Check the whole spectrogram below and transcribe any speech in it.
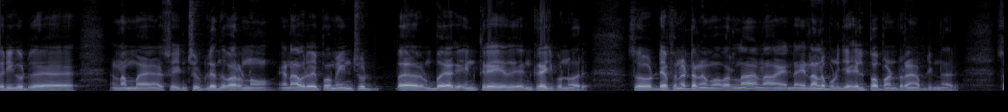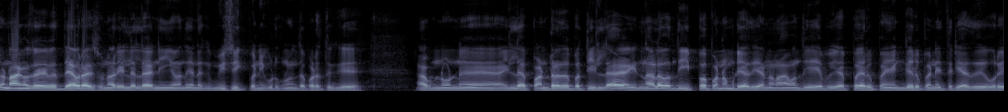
வெரி குட் uh, நம்ம இன்ஸ்டியூட்லேருந்து வரணும். ஏன்னா அவர் எப்போவுமே இன்ஸ்டியூட் uh, ரொம்ப என்கரேஜ் என்கரேஜ் பண்ணுவார். ஸோ டெஃபினட்டாக நம்ம வரலாம். நான் என்ன என்னால் முடிஞ்ச ஹெல்ப்பாக பண்ணுறேன் அப்படின்னாரு. ஸோ நாங்கள் தேவராஜ் சொன்னார் இல்லை இல்லை நீங்கள் வந்து எனக்கு மியூசிக் பண்ணி கொடுக்கணும் இந்த படத்துக்கு. அப்படின்னு ஒன்று இல்லை பண்ணுறதை பற்றி இல்லை. என்னால் வந்து இப்போ பண்ண முடியாது. ஏன்னா நான் வந்து எப்போ இருப்பேன் எங்கே இருப்பேனே தெரியாது. ஒரு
